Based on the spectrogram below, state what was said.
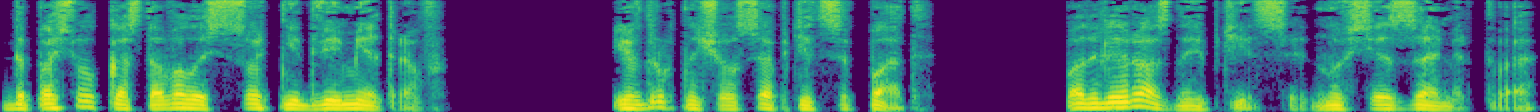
До поселка оставалось сотни-две метров. И вдруг начался птицепад. Падали разные птицы, но все замертво.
